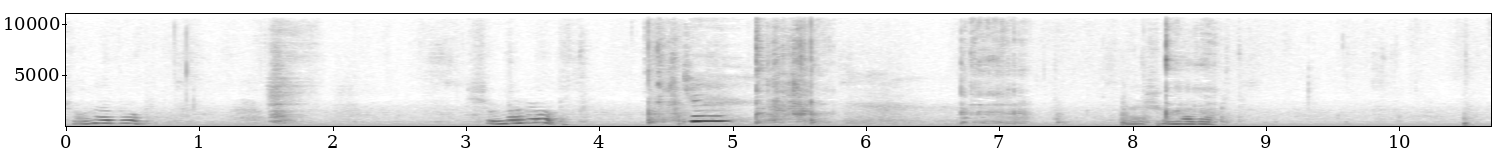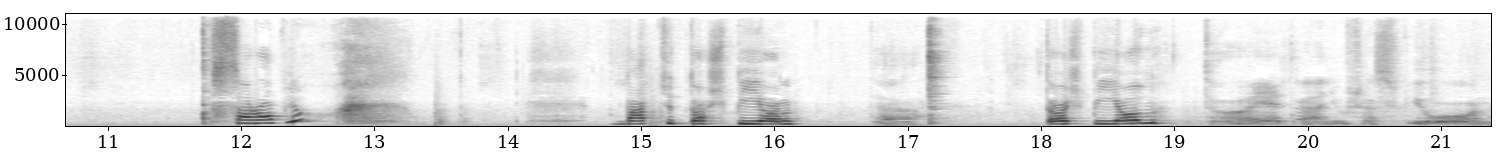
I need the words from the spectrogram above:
Що вона робить? Що вона робить? Знаєш, що вона робить? Що роблю? Бабцю, то шпіон. Так. То шпіон, То є Танюша шпіон.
